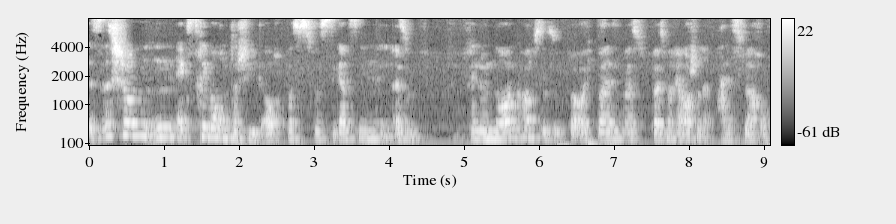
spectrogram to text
es ist schon ein extremer Unterschied, auch was, was die ganzen, also wenn du in den Norden kommst, also bei euch beiden weiß, weiß man ja auch schon, alles flach auf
